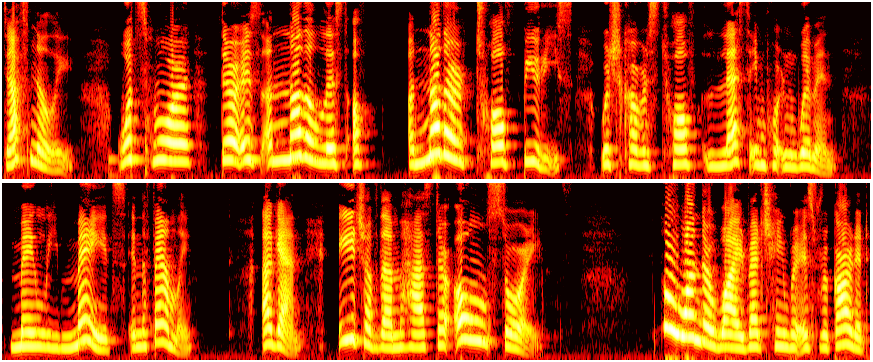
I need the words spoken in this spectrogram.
Definitely. What's more, there is another list of another 12 beauties, which covers 12 less important women, mainly maids in the family. Again, each of them has their own story. No wonder why Red Chamber is regarded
